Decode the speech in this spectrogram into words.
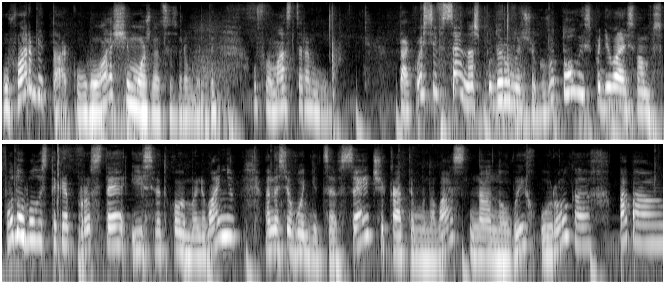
У фарбі так, у гуаші можна це зробити, у фломастерам ні. Так, ось і все. Наш подаруночок готовий. Сподіваюсь, вам сподобалось таке просте і святкове малювання. А на сьогодні це все. Чекатиму на вас на нових уроках. Па-па!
